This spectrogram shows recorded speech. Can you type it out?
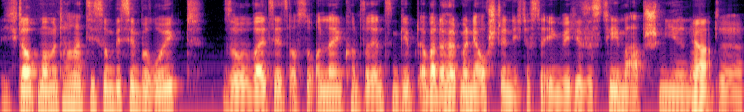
Ich glaube, momentan hat sich so ein bisschen beruhigt, so weil es jetzt auch so Online-Konferenzen gibt, aber da hört man ja auch ständig, dass da irgendwelche Systeme abschmieren Ja. und äh,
